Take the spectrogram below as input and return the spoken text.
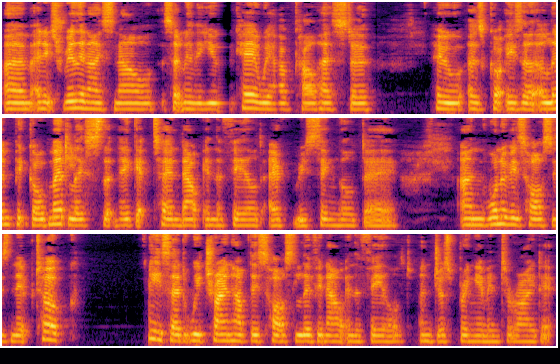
Um, and it's really nice now, certainly in the UK, we have Carl Hester, who has got, an Olympic gold medalist, that they get turned out in the field every single day. And one of his horses, Nip Tuck, he said, we try and have this horse living out in the field and just bring him in to ride it.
